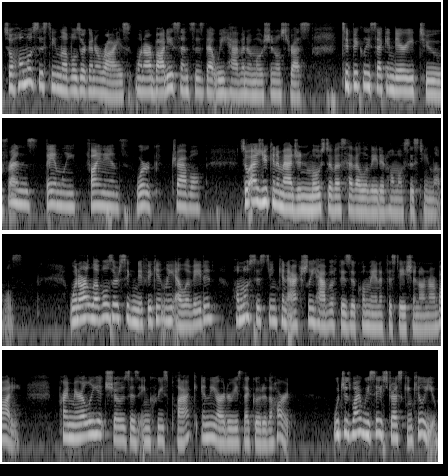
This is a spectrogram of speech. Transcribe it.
So homocysteine levels are going to rise when our body senses that we have an emotional stress, typically secondary to friends, family, finance, work, travel. So as you can imagine, most of us have elevated homocysteine levels. When our levels are significantly elevated, homocysteine can actually have a physical manifestation on our body. Primarily, it shows as increased plaque in the arteries that go to the heart, which is why we say stress can kill you,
